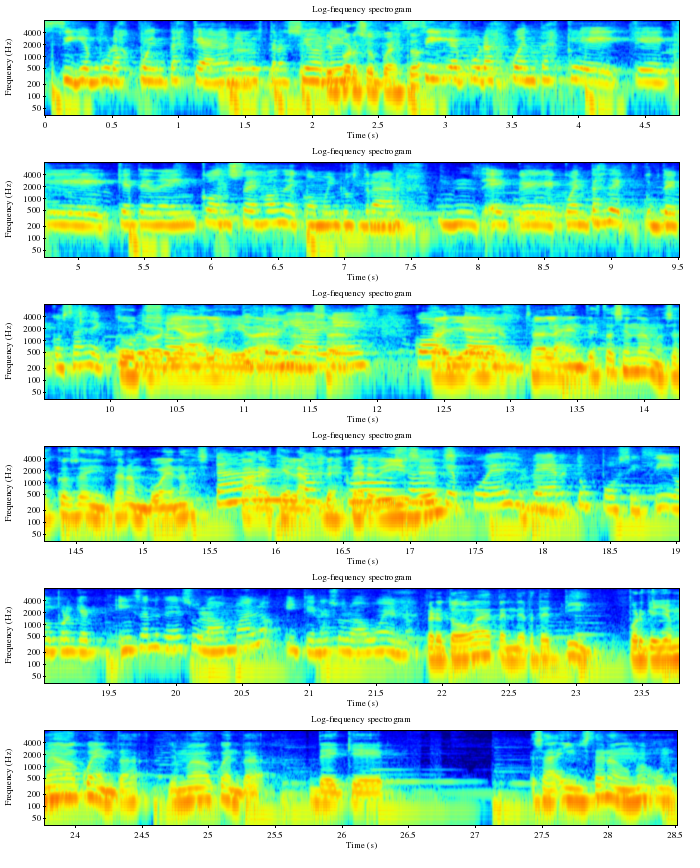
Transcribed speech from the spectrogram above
sigue puras cuentas que hagan ilustraciones. Y por supuesto- Sigue puras cuentas que, que, que, que te den consejos de cómo ilustrar, mm, eh, eh, cuentas de, de cosas de curso, tutoriales y tutoriales, o sea, cortos. talleres. O sea, la gente está haciendo demasiadas cosas en Instagram buenas para que la tantas desperdicies. cosas que puedes ver tu positivo, porque Instagram tiene su lado malo y tiene su lado bueno. Pero todo va a depender de ti. Porque yo me he dado cuenta, yo me he dado cuenta de que, o sea, Instagram, uno, un-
